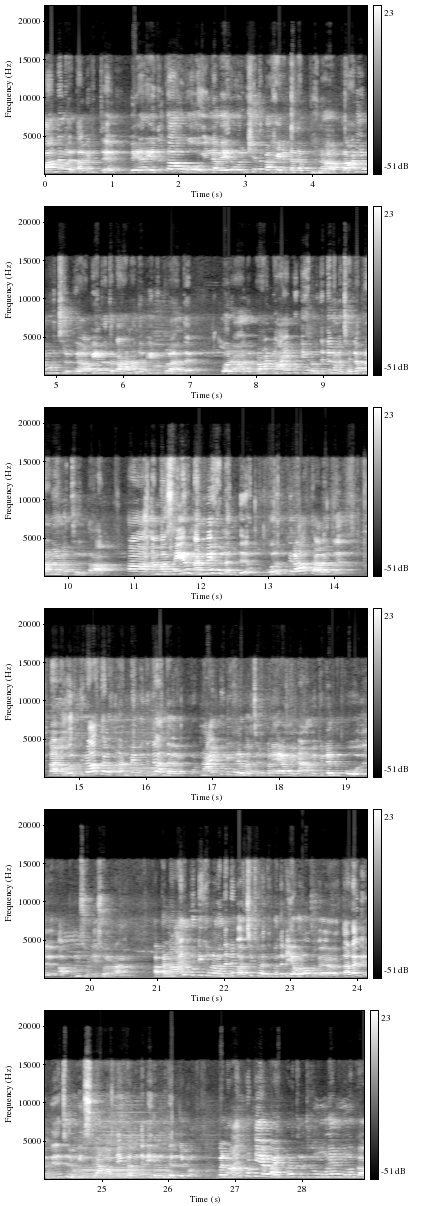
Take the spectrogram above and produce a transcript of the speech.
காரணங்களை தவிர்த்து வேற எதுக்காகவோ இல்லை வேற ஒரு விஷயத்துக்காக எனக்கு அந்த பிராணியை பிடிச்சிருக்கு அப்படின்றதுக்காக நான் அந்த வீட்டுக்குள்ள வந்து ஒரு அந்த பிராணி நாய்க்குட்டிகளை வந்துட்டு நம்ம செல்ல பிராணியா வச்சிருந்தா நம்ம செய்யற நன்மைகள் வந்து ஒரு கிராத் அளவு நான் ஒரு கிராத் அளவு நன்மை வந்துட்டு அந்த நாய்க்குட்டிகளை வச்சிருக்க நேரம் என்ன நம்ம கிட்ட இருந்து போகுது அப்படின்னு சொல்லி சொல்றாங்க. அப்ப நாய்க்குட்டிகளை வந்துட்டு வச்சுக்கிறதுக்கு வந்துட்டு எவ்வளவு தடை விதிச்சிருக்கு இஸ்லாம் அப்படிங்கறது வந்துட்டு இது தெரிஞ்சுக்கணும். இப்போ நாய்க்குட்டியை பயன்படுத்துறதுக்கு மூணே மூணு கா-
